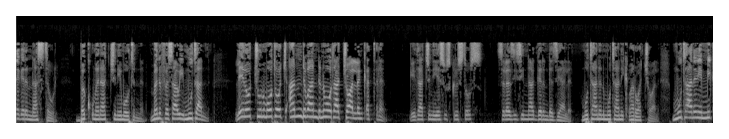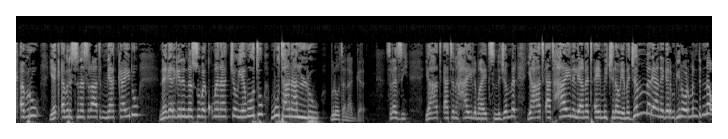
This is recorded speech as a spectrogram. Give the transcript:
ነገር እናስተውል። በቁመናችን የሞትንን መንፈሳዊ ሙታንን ሌሎቹን ሞቶች አንድ በአንድ እንሞታቸዋለን ቀጥለን። ጌታችን ኢየሱስ ክርስቶስ ስለዚህ ሲናገር እንደዚህ አለ ሙታንን ሙታን ይቅበሯቸዋል። ሙታንን የሚቀብሩ የቀብር ስነ ስርዓት የሚያካሂዱ ነገር ግን እነሱ በቁመናቸው የሞቱ ሙታን አሉ ብሎ ተናገረ ስለዚህ የኀጢአትን ኃይል ማየት ስንጀምር የኀጢአት ኃይል ሊያመጣ የሚችለው የመጀመሪያ ነገር ቢኖር ምንድን ነው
